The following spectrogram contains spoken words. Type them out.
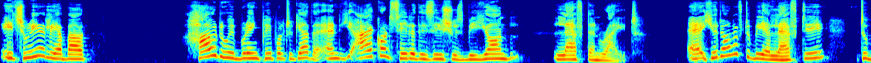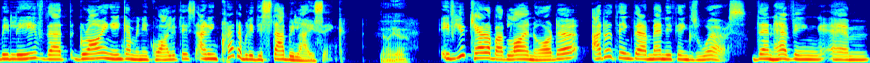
It's really about how do we bring people together? And I consider these issues beyond left and right. Uh, you don't have to be a lefty to believe that growing income inequalities are incredibly destabilizing. Oh, yeah. If you care about law and order, I don't think there are many things worse than having um,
